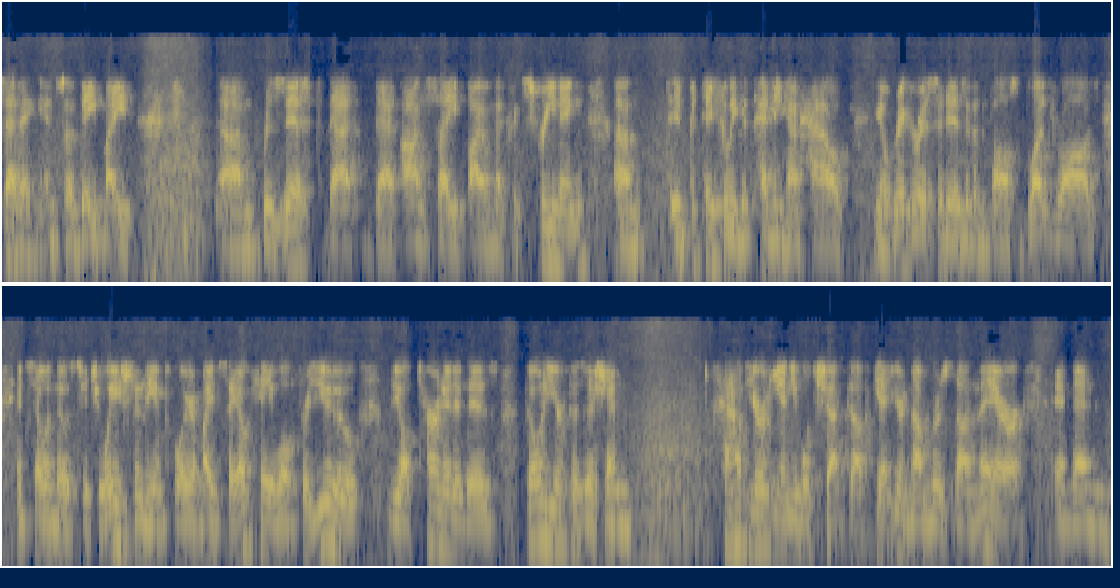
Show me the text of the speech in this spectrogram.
setting, and so they might um, resist that that on-site biometric screening, um, particularly depending on how you know rigorous it is if it involves blood draws. And so in those situations, the employer might say, okay, well for you, the alternative is go to your physician have your annual checkup, get your numbers done there, and then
